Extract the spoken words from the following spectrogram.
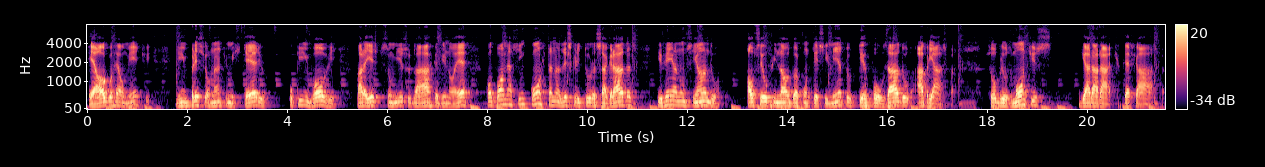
É algo realmente de impressionante mistério o que envolve para este sumiço da arca de Noé, conforme assim consta nas escrituras sagradas que vem anunciando ao seu final do acontecimento ter pousado, abre aspas, sobre os montes de Ararat, fecha aspas.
